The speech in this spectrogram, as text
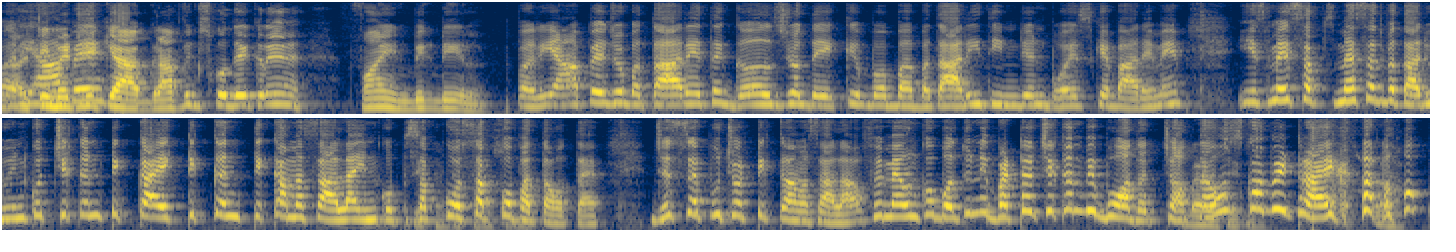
अल्टीमेटली क्या आप ग्राफिक्स को देख रहे हैं? फाइन बिग डील पर यहाँ पे जो बता रहे थे गर्ल्स जो देख के बता रही थी इंडियन बॉयज़ के बारे में इसमें सब मैं सच बता रही हूँ इनको चिकन टिक्का एक टिक्कन टिक्का मसाला इनको सबको सबको पता होता है। जिससे पूछो टिक्का मसाला फिर मैं उनको बोलती हूँ नहीं बटर चिकन भी बहुत अच्छा होता है उसको भी ट्राई करो।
